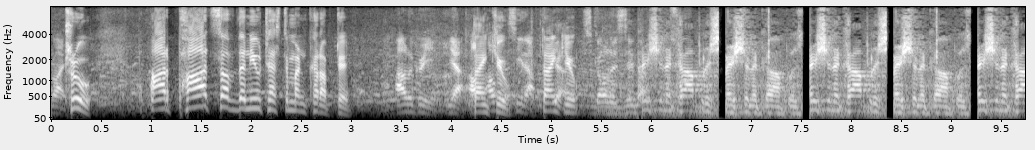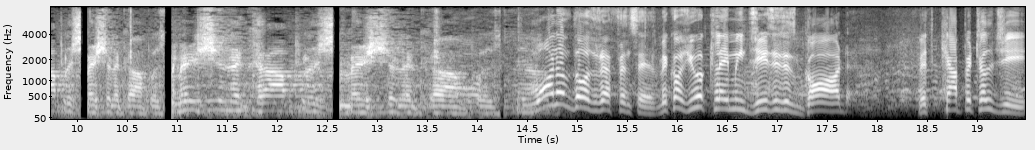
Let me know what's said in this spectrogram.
Right. True. Are parts of the New Testament corrupted? I'll agree. Yeah. I'll, Thank I'll you. concede that. Thank you. Scholars Mission accomplished. Mission accomplished. Mission accomplished. Mission accomplished. Mission accomplished. Mission accomplished. Mission accomplished. Mission accomplished. One of those references, because you are claiming Jesus is God with capital G,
